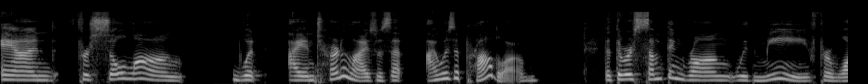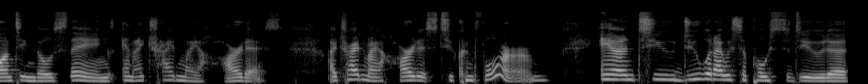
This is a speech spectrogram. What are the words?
And for so long, what I internalized was that I was a problem, that there was something wrong with me for wanting those things. And I tried my hardest. I tried my hardest to conform and to do what I was supposed to do to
